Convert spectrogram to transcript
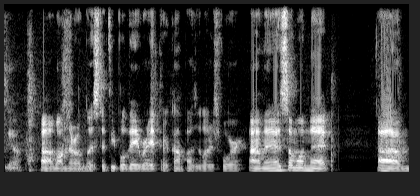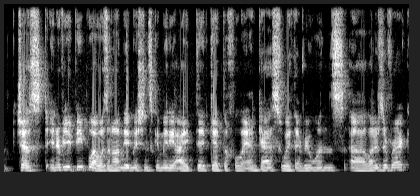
Yeah. um, on their own list of people they write their composite letters for. Um, and as someone that um, just interviewed people, I wasn't on the admissions committee. I did get the full AMCAS with everyone's uh, letters of rec.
